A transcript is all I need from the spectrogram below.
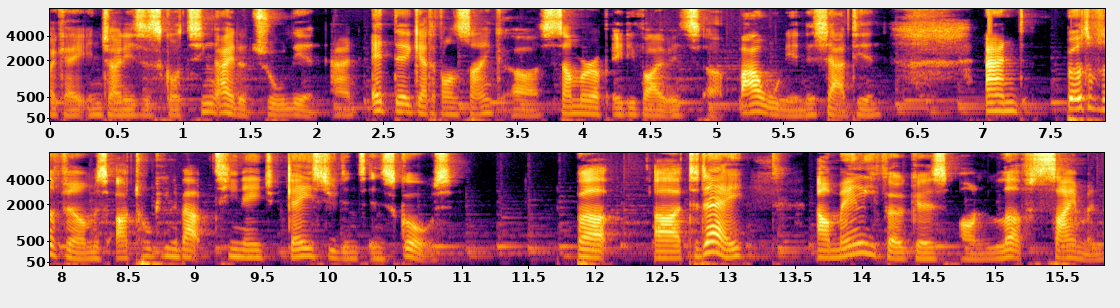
Okay, in Chinese it's called 亲爱的初恋 and It Day Get On Sank, uh, Summer of 85 is uh, 85年的夏天 and both of the films are talking about teenage gay students in schools. But uh, today, I'll mainly focus on Love Simon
